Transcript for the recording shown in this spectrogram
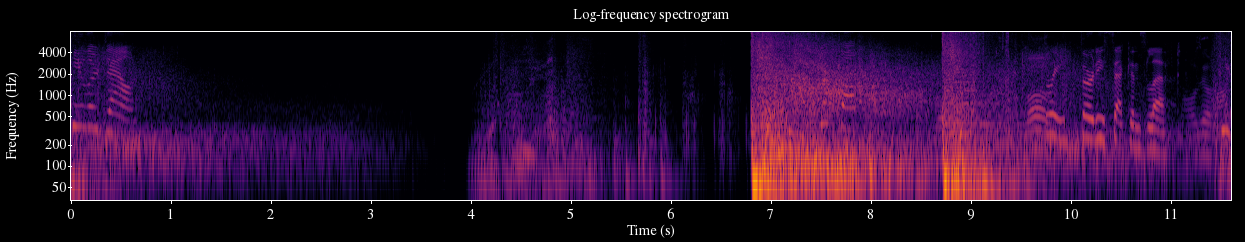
Healer down. Your fault. Three. 30 seconds left. Ne oluyor lan?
